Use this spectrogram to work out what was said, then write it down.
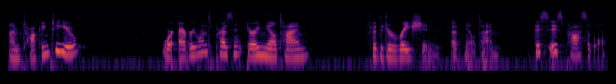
I'm talking to you. Where everyone's present during mealtime for the duration of mealtime. This is possible.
